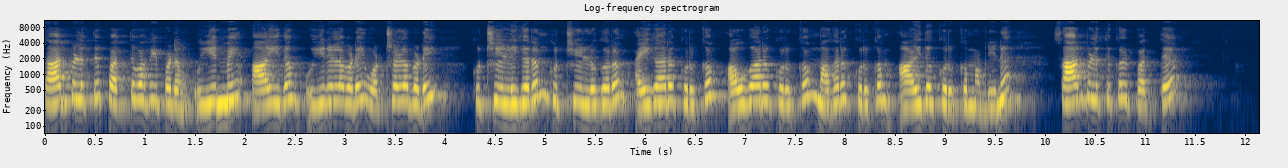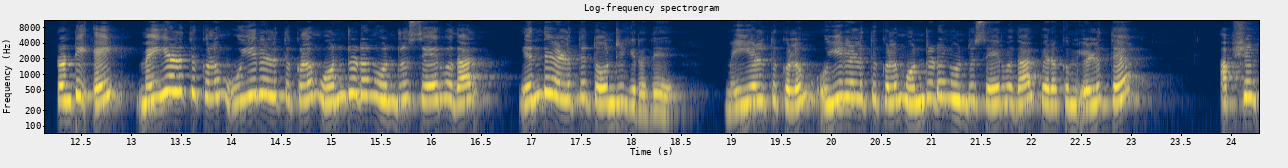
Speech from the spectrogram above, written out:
சார்பெழுத்து பத்து வகைப்படும். உயிர்மை ஆயுதம் உயிரிழவடை ஒற்றளவடை குற்றியலிகரம் குற்றியலுகரம் ஐகார குறுக்கம் அவுகார குறுக்கம் மகர குறுக்கம் ஆயுத குறுக்கம் அப்படின்னு சார்பெழுத்துக்கள் பத்து டுவெண்ட்டி எயிட் மெய்யெழுத்துக்களும் உயிரெழுத்துக்களும் ஒன்றுடன் ஒன்று சேர்வதால் எந்த எழுத்து தோன்றுகிறது? மெய்யெழுத்துக்களும் உயிரெழுத்துக்களும் ஒன்றுடன் ஒன்று சேர்வதால் பிறக்கும் எழுத்து ஆப்ஷன்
